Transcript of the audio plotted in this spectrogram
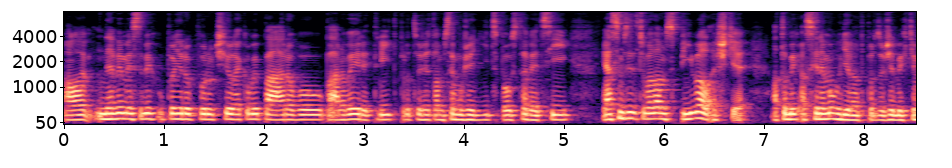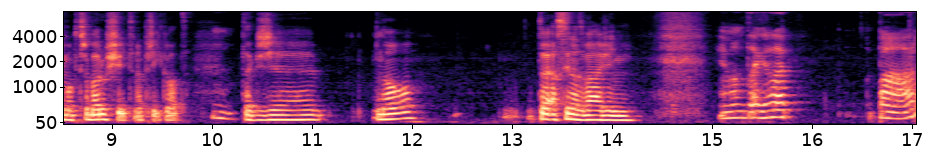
Ale nevím, jestli bych úplně doporučil jakoby párovou, párový retreat, protože tam se může dít spousta věcí. Já jsem si třeba tam zpíval ještě a to bych asi nemohl dělat, protože bych tě mohl třeba rušit například. Hmm. Takže no, to je asi na zvážení. Já mám takhle pár,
